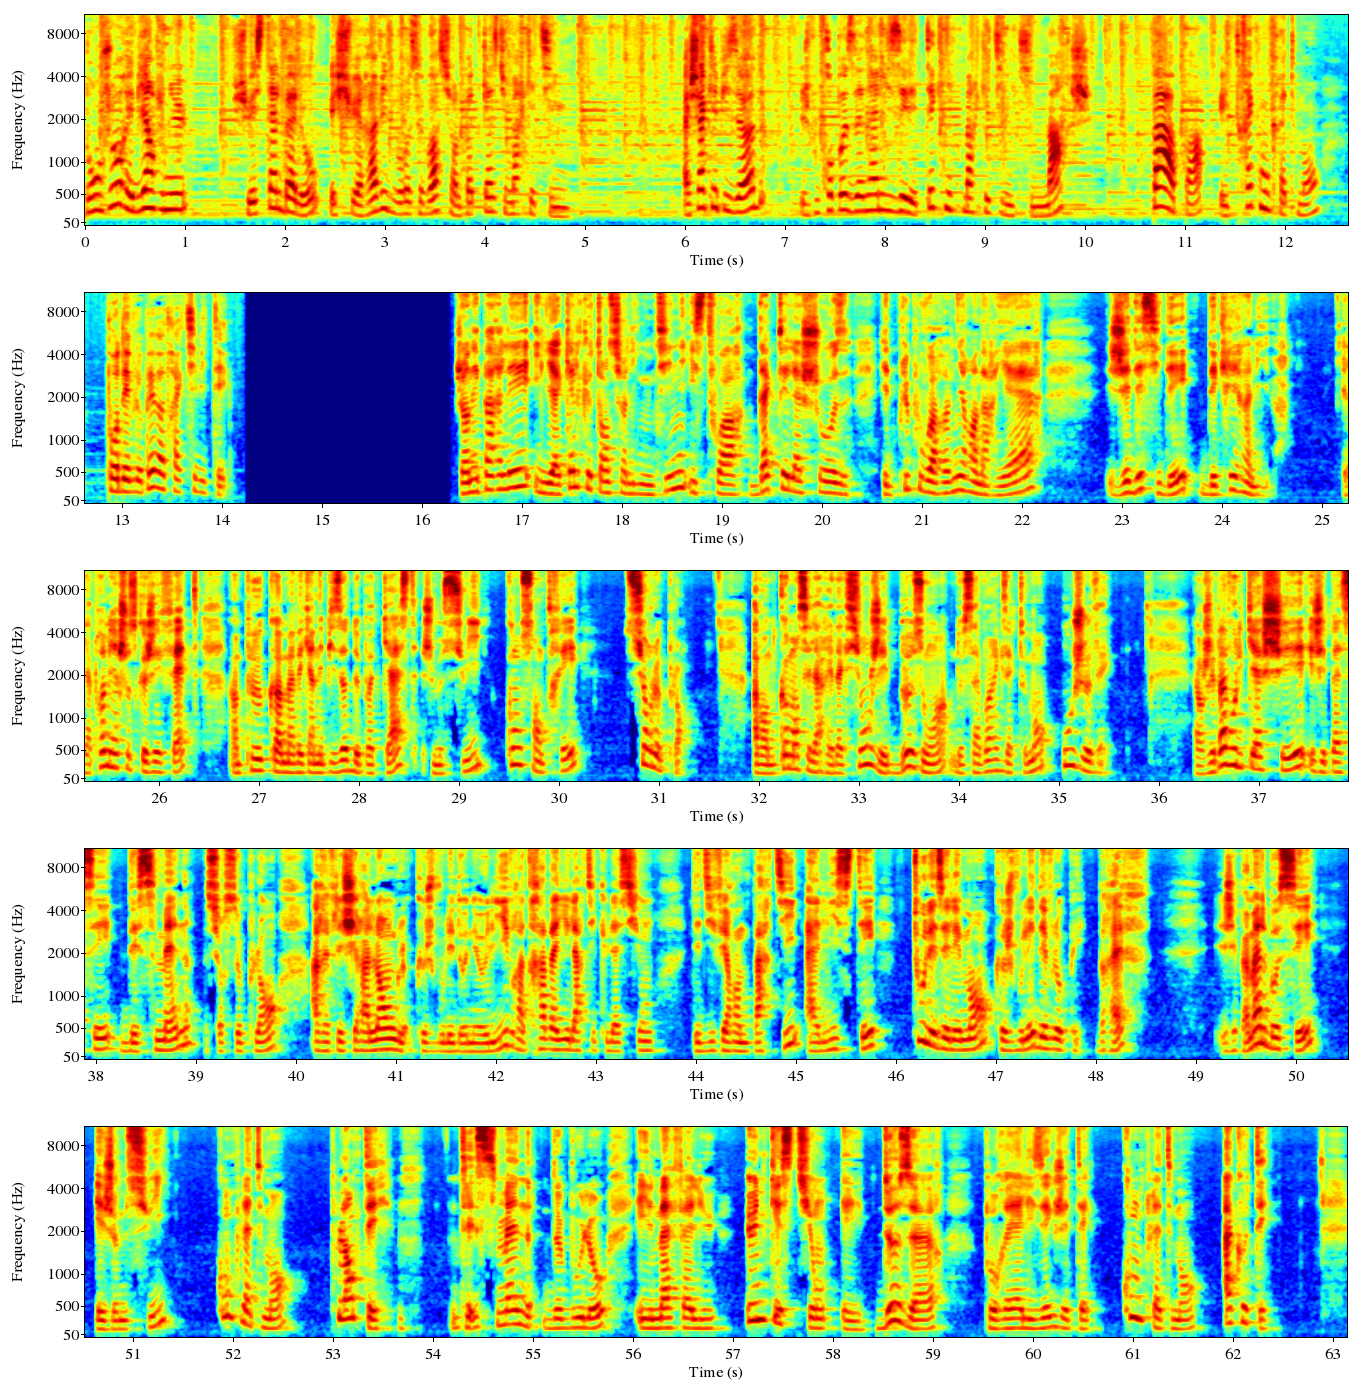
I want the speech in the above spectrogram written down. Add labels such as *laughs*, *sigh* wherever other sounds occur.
Bonjour et bienvenue. Je suis Estelle Ballot et je suis ravie de vous recevoir sur le podcast du marketing. À chaque épisode, je vous propose d'analyser les techniques marketing qui marchent, pas à pas et très concrètement, pour développer votre activité. J'en ai parlé il y a quelques temps sur LinkedIn, histoire d'acter la chose et de plus pouvoir revenir en arrière. J'ai décidé d'écrire un livre. Et la première chose que j'ai faite, un peu comme avec un épisode de podcast, je me suis concentrée sur le plan. Avant de commencer la rédaction, j'ai besoin de savoir exactement où je vais. Alors je vais pas vous le cacher, j'ai passé des semaines sur ce plan à réfléchir à l'angle que je voulais donner au livre, à travailler l'articulation des différentes parties, à lister tous les éléments que je voulais développer. Bref, j'ai pas mal bossé et je me suis complètement plantée *laughs* des semaines de boulot et il m'a fallu une question et deux heures pour réaliser que j'étais complètement à côté.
